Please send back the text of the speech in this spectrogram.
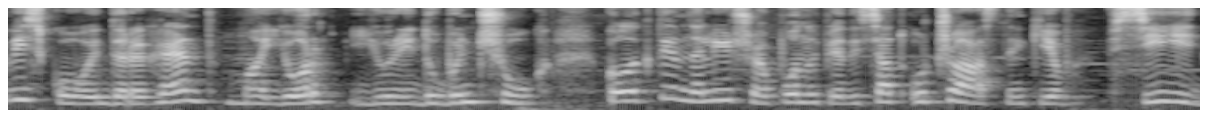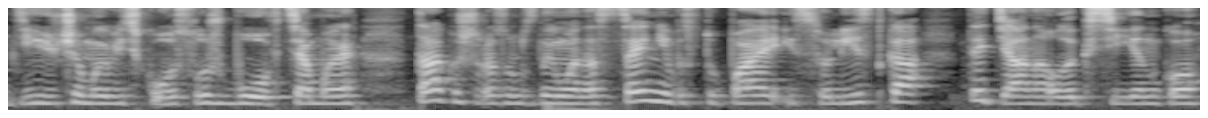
військовий диригент майор Юрій Дубенчук. Колектив налічує понад 50 учасників. Всі є діючими військовослужбовцями. Також разом з ними на сцені виступає і солістка Тетяна Олексієнко.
